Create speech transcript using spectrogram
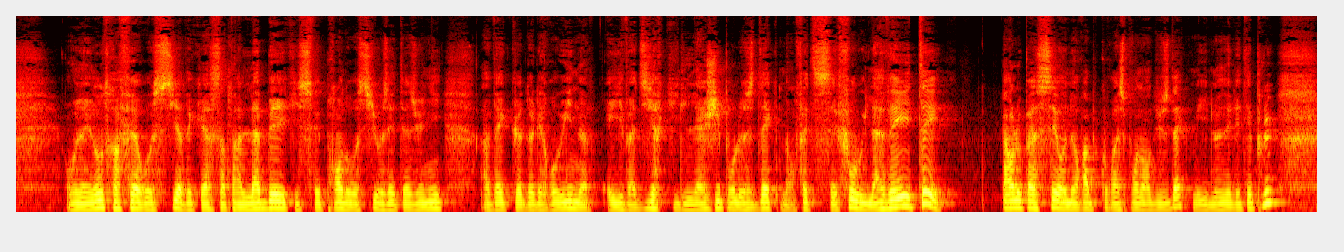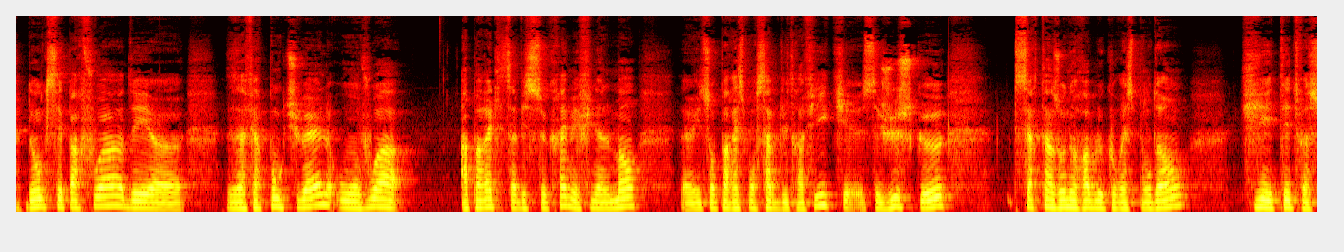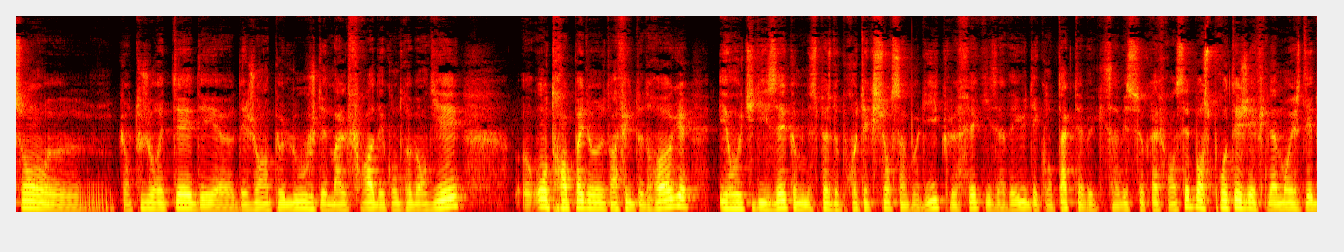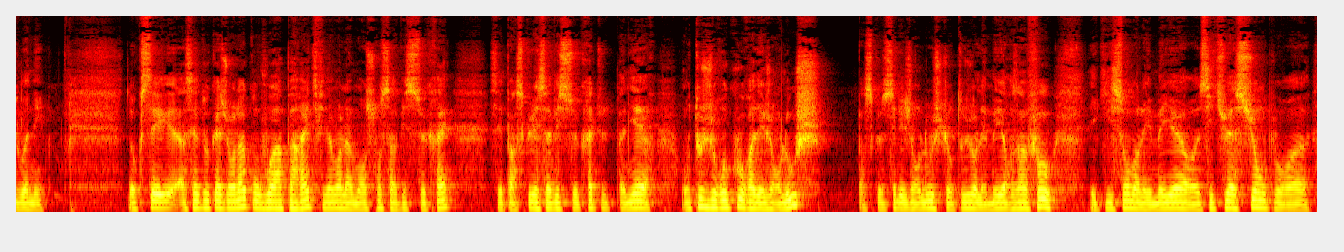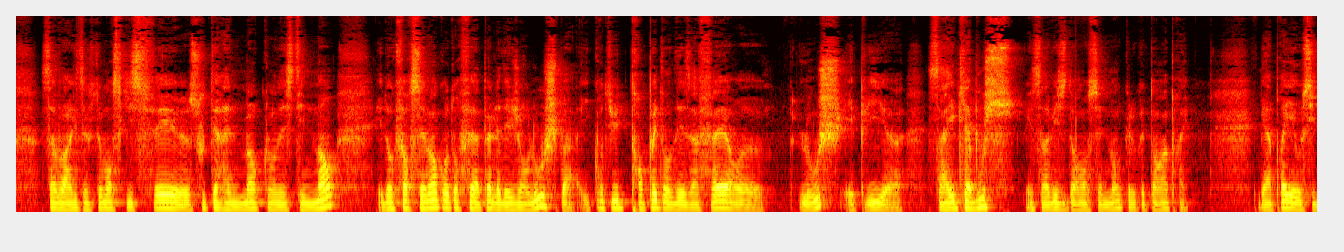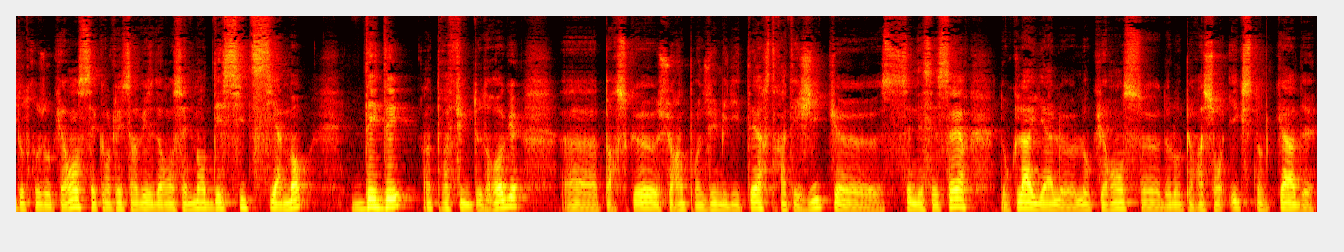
On a une autre affaire aussi avec un certain Labbé qui se fait prendre aussi aux États-Unis avec de l'héroïne et il va dire qu'il agit pour le SDEC, mais en fait c'est faux. Il avait été par le passé honorable correspondant du SDEC, mais il ne l'était plus. Donc c'est parfois des, euh, des affaires ponctuelles où on voit apparaître les services secrets, mais finalement euh, ils ne sont pas responsables du trafic, c'est juste que certains honorables correspondants qui étaient de façon, euh, qui ont toujours été des, euh, des, gens un peu louches, des malfrats, des contrebandiers, ont trempé dans le trafic de drogue et ont utilisé comme une espèce de protection symbolique le fait qu'ils avaient eu des contacts avec les services secrets français pour se protéger finalement et se dédouaner. Donc c'est à cette occasion-là qu'on voit apparaître finalement la mention service secret. C'est parce que les services secrets de toute manière ont toujours recours à des gens louches, parce que c'est les gens louches qui ont toujours les meilleures infos et qui sont dans les meilleures euh, situations pour euh, savoir exactement ce qui se fait euh, souterrainement, clandestinement. Et donc forcément, quand on fait appel à des gens louches, bah, ils continuent de tremper dans des affaires louches, et puis ça éclabousse les services de renseignement quelque temps après. Mais après, il y a aussi d'autres occurrences, c'est quand les services de renseignement décident sciemment d'aider un trafic de drogue, euh, parce que sur un point de vue militaire, stratégique, euh, c'est nécessaire. Donc là, il y a l'occurrence euh, de l'opération X dans le de,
